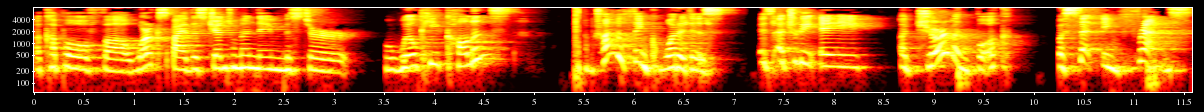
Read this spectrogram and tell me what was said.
a couple of uh, works by this gentleman named Mister Wilkie Collins. I'm trying to think what it is. It's actually a a German book, but set in France.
